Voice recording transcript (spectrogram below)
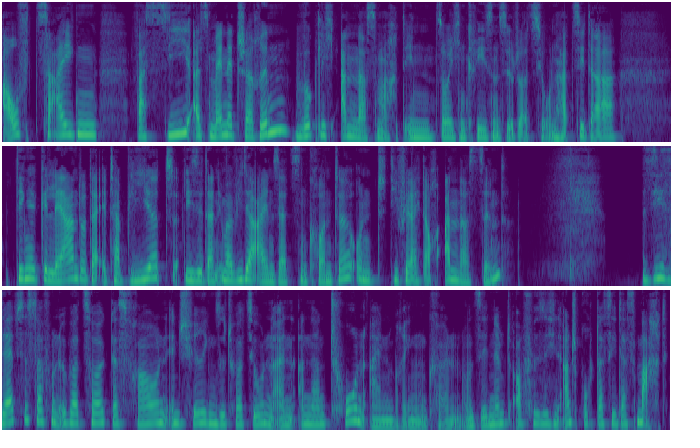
aufzeigen, was sie als Managerin wirklich anders macht in solchen Krisensituationen? Hat sie da Dinge gelernt oder etabliert, die sie dann immer wieder einsetzen konnte und die vielleicht auch anders sind? Sie selbst ist davon überzeugt, dass Frauen in schwierigen Situationen einen anderen Ton einbringen können. Und sie nimmt auch für sich in Anspruch, dass sie das macht.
